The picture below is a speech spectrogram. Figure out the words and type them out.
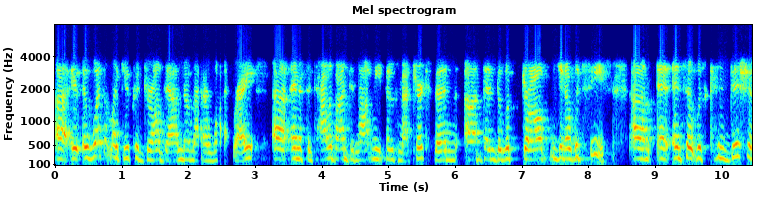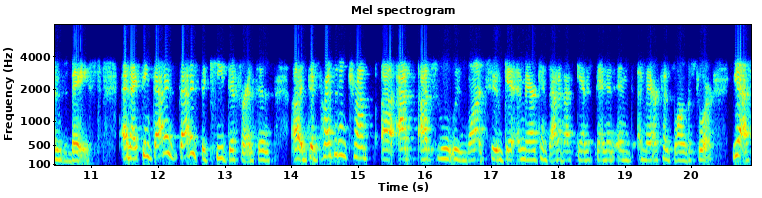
Uh, it, it, wasn't like you could draw down no matter what, right? Uh, and if the Taliban did not meet those metrics, then uh, then the withdrawal, you know, would cease. Um, and, and, so it was conditions based. And I think that is that is the key difference. Is uh, did President Trump uh, ab- absolutely want to get Americans out of Afghanistan and, and America's longest war? Yes,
